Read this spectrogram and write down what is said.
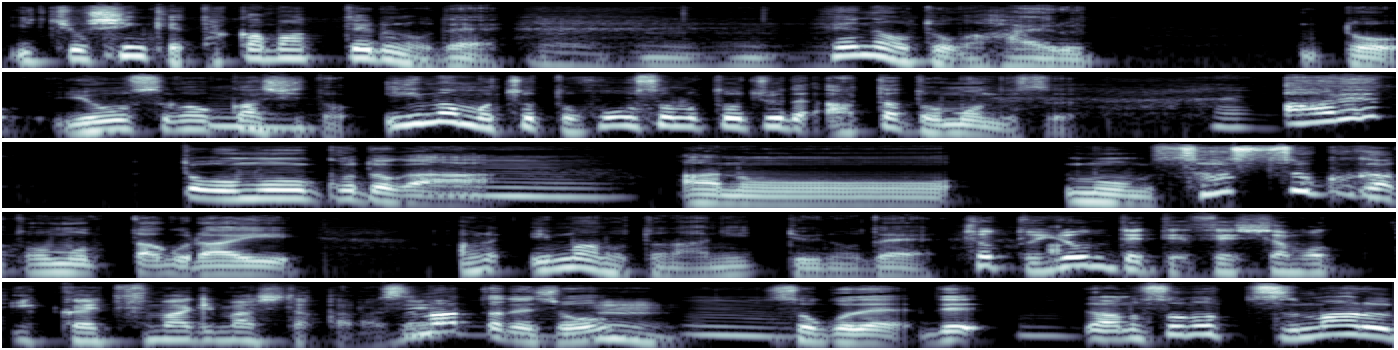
一応神経高まってるので、うんうんうん変な音が入ると様子がおかしいと、今もちょっと放送の途中であったと思うんです。はい。あれ？と思うことが、うん。あのーもう早速かと思ったぐらい、あれ今のと何っていうので、ちょっと読んでて拙者も一回詰まりましたからね。詰まったでしょ、うん。うん。そこで。で、あの、その詰まる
